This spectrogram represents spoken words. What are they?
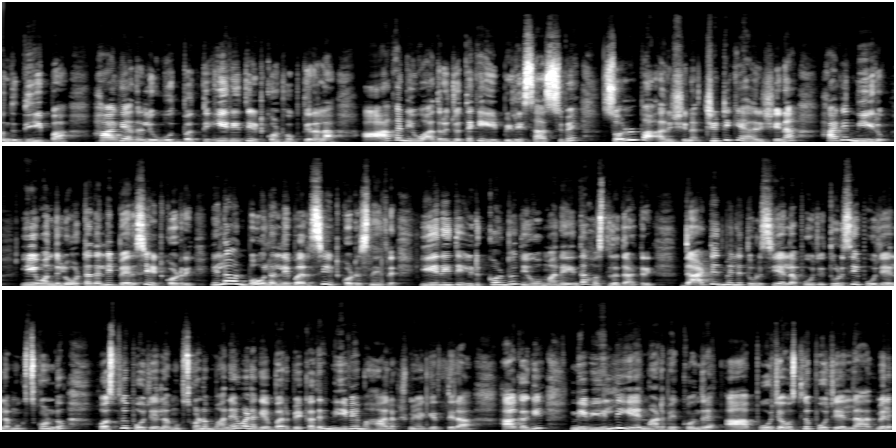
ಒಂದು ದೀಪ, ಹಾಗೆ ಅದರಲ್ಲಿ ಊದ್ಬತ್ತಿ ಈ ರೀತಿ ಇಟ್ಕೊಂಡು ಹೋಗ್ತಿರಲ್ಲ. ಆಗ ನೀವು ಅದರ ಜೊತೆಗೆ ಈ ಬಿಳಿ ಸಾಸಿವೆ, ಸ್ವಲ್ಪ ಅರಿಶಿನ, ಚಿಟಿಕೆ ಅರಿಶಿನ, ಹಾಗೆ ನೀರು ಈ ಒಂದು ಲೋಟದಲ್ಲಿ ಬೆರೆಸಿ ಇಟ್ಕೊಡ್ರಿ. ಇಲ್ಲ ಒಂದು ಬೌಲಲ್ಲಿ ಬರೆಸಿ ಇಟ್ಕೊಡ್ರಿ ಸ್ನೇಹಿತರೆ. ಈ ರೀತಿ ಇಟ್ಕೊಂಡು ನೀವು ಮನೆಯಿಂದ ಹೊಸಲು ದಾಟ್ರಿ. ದಾಟಿದ ಮೇಲೆ ತುಳಸಿ ಎಲ್ಲ ಪೂಜೆ, ತುಳಸಿ ಪೂಜೆ ಎಲ್ಲ ಮುಗಿಸ್ಕೊಂಡು, ಹೊಸಲು ಪೂಜೆ ಎಲ್ಲ ಮುಗಿಸ್ಕೊಂಡು ಮನೆ ಒಳಗೆ ಬರಬೇಕಾದ್ರೆ ನೀವೇ ಮಹಾಲಕ್ಷ್ಮಿ ಆಗಿರ್ತೀರಾ. ಹಾಗಾಗಿ ನೀವು ಇಲ್ಲಿ ಏನು ಮಾಡಬೇಕು ಅಂದರೆ ಆ ಪೂಜೆ, ಹೊಸಲು ಪೂಜೆ ಎಲ್ಲ ಆದಮೇಲೆ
